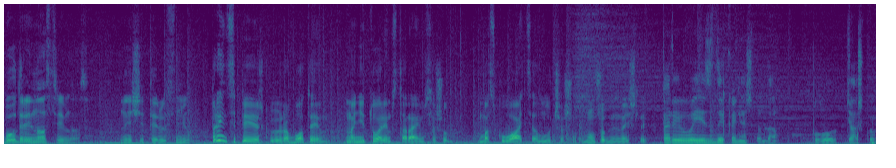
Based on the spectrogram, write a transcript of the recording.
Бодрий настрій в нас. Нищити русню. В принципі, працюємо, моніторимо, стараємося, щоб маскуватися лучше, щоб, ну, щоб не знайшли. Перші виїзди, звісно, да. було тяжко.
